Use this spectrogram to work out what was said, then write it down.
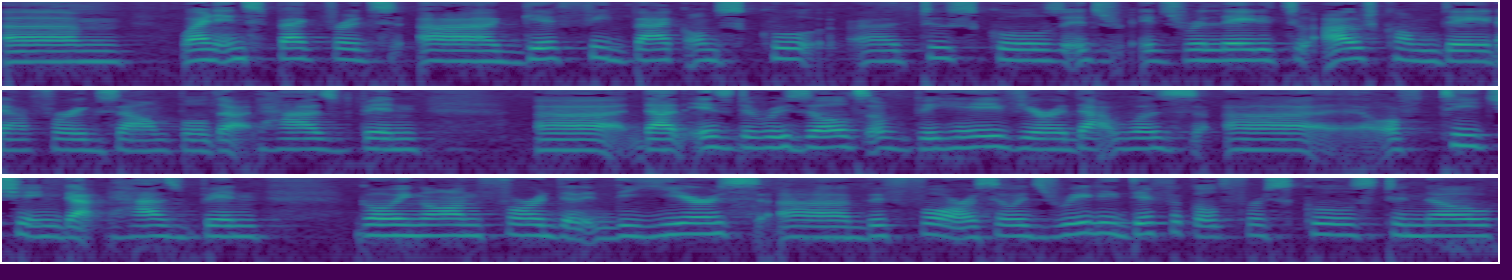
Um, when inspectors uh, give feedback on school uh, to schools, it's it's related to outcome data, for example, that has been uh, that is the results of behavior that was uh, of teaching that has been going on for the, the years uh, before. So it's really difficult for schools to know,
